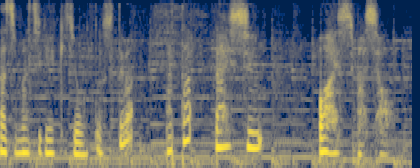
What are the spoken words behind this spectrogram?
さちまち劇場としてはまた来週お会いしましょう。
